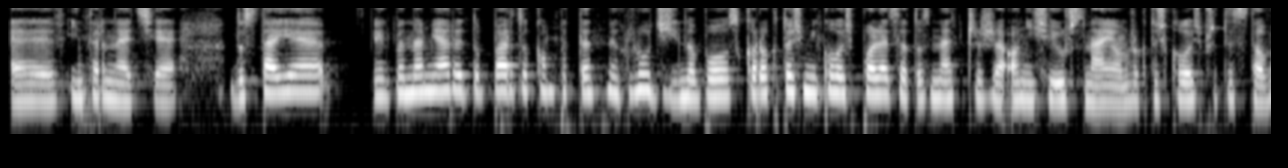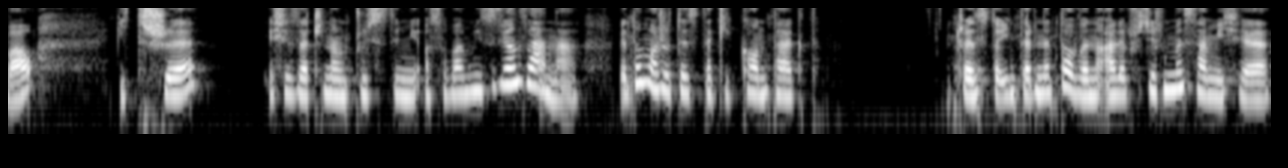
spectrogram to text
e, w internecie. Dostaję jakby namiary do bardzo kompetentnych ludzi, no bo skoro ktoś mi kogoś poleca, to znaczy, że oni się już znają, że ktoś kogoś przetestował. I trzy, ja się zaczynam czuć z tymi osobami związana. Wiadomo, że to jest taki kontakt często internetowy, no ale przecież my sami się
